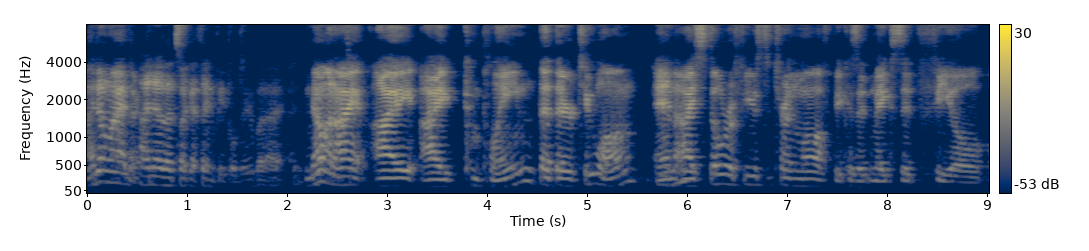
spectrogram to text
I don't either. I know that's like a thing people do, but I, I No, and I, I I complain that they're too long, and Mhm. I still refuse to turn them off because it makes it feel.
